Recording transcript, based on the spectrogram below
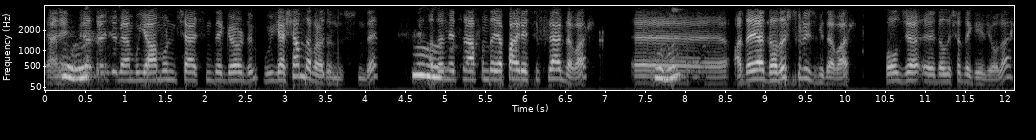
Yani Hı-hı. biraz önce ben bu yağmurun içerisinde gördüm. Bu yaşam da var adanın üstünde. Hı-hı. Adanın etrafında yapay resifler de var. Ee, adaya dalış turizmi de var. Bolca e, dalışa da geliyorlar.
